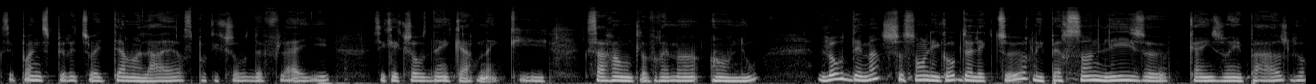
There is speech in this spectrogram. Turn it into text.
C'est pas une spiritualité en l'air, c'est pas quelque chose de flyé, c'est quelque chose d'incarné, qui ça rentre vraiment en nous. L'autre démarche, ce sont les groupes de lecture. Les personnes lisent 15-20 pages là,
